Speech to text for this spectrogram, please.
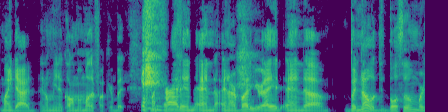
my dad i don't mean to call him a motherfucker but my dad and and and our buddy, right? And um, but no, both of them were,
